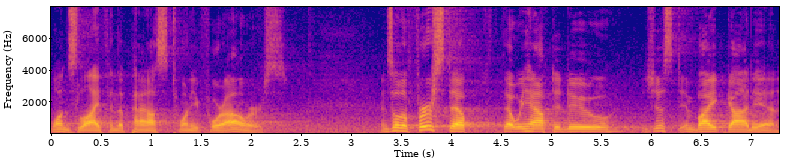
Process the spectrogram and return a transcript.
one's life in the past 24 hours. And so the first step that we have to do is just invite God in,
